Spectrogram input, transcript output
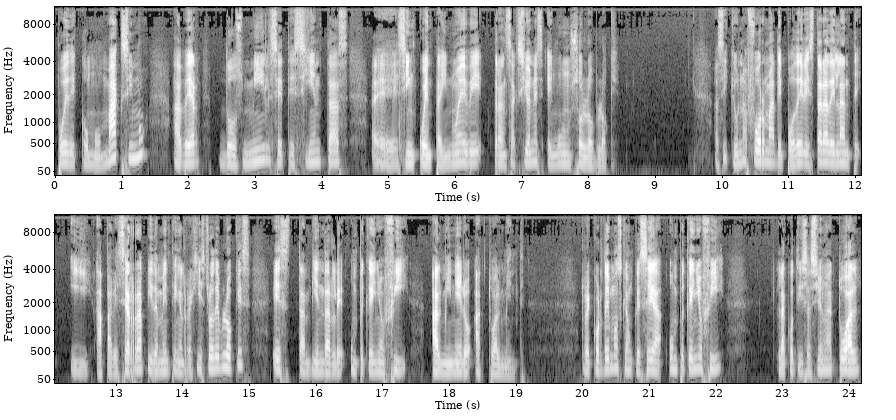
puede como máximo haber 2.759 eh, transacciones en un solo bloque. Así que una forma de poder estar adelante y aparecer rápidamente en el registro de bloques es también darle un pequeño fee al minero actualmente. Recordemos que aunque sea un pequeño fee, la cotización actual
